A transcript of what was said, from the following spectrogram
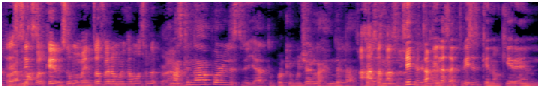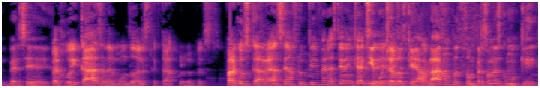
Claro, programas. sí, porque en su momento fueron muy famosos los programas. Más que nada por el estrellato, porque mucha de la gente de las Ajá, la personas... Sí, pero también las actrices que no quieren verse... perjudicadas en el mundo del espectáculo, pues para que sus carreras sean fructíferas tienen que Y acceder muchos a de los que hablaron, pues son personas como que,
